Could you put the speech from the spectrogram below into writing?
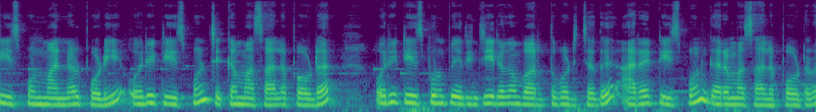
ടീസ്പൂൺ മഞ്ഞൾപ്പൊടി ഒരു ടീസ്പൂൺ ചിക്കൻ മസാല പൗഡർ ഒരു ടീസ്പൂൺ പെരിഞ്ചീരകം വറുത്ത് പൊടിച്ചത് അര ടീസ്പൂൺ ഗരം മസാല പൗഡർ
